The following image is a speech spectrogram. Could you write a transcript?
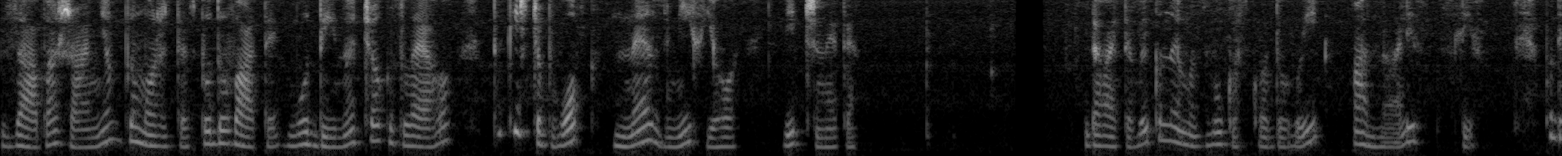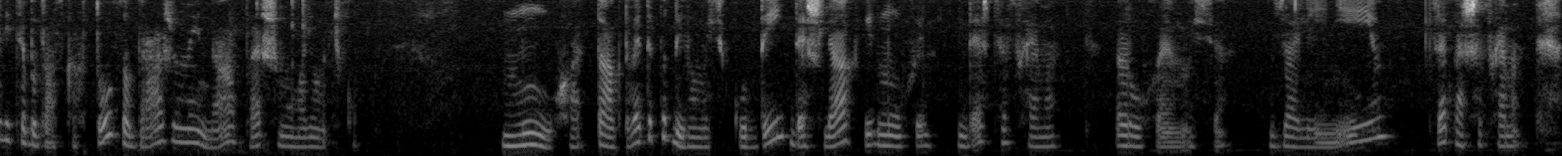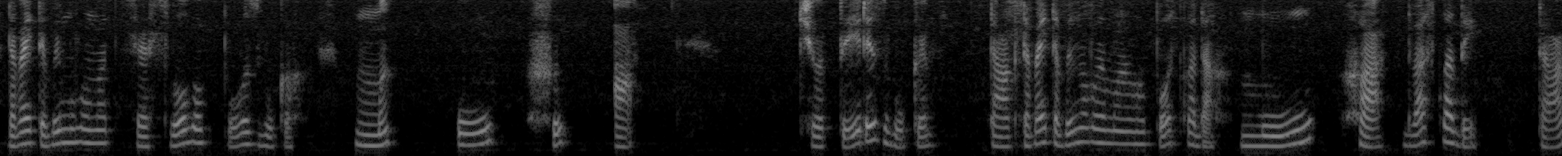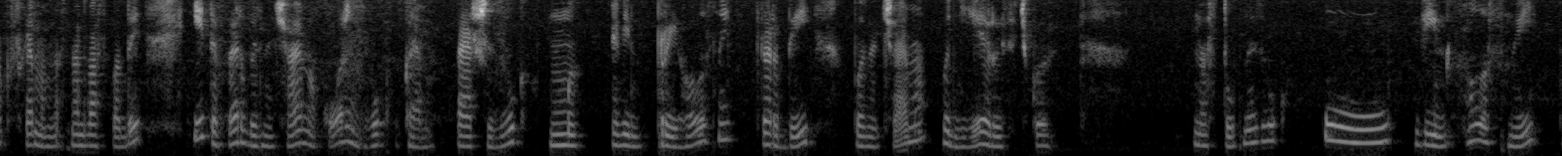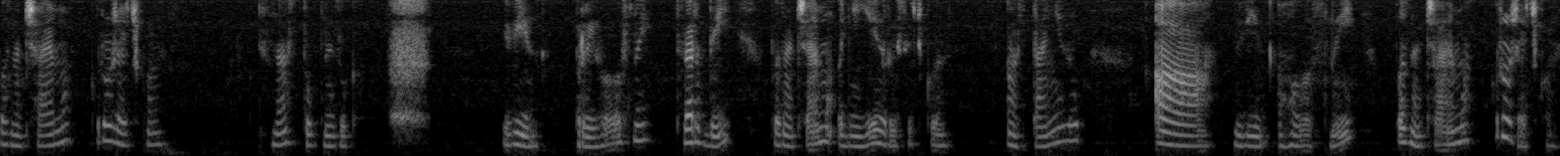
За бажанням ви можете збудувати будиночок з Лего, такий, щоб вовк не зміг його відчинити. Давайте виконаємо звукоскладовий аналіз слів. Подивіться, будь ласка, хто зображений на першому малюночку. Муха. Так, давайте подивимось, куди йде шлях від мухи. Де ж ця схема? Рухаємося за лінією. Це перша схема. Давайте вимовимо це слово по звуках. М, У, Х, А. Чотири звуки. Так, давайте вимовимо його по складах. Муха. Два склади. Так, схема в нас на два склади. І тепер визначаємо кожен звук окремо. Перший звук М. Він приголосний, твердий, позначаємо однією рисочкою. Наступний звук У. Він голосний, позначаємо кружечком. Наступний звук Х. Він приголосний, твердий, позначаємо однією рисочкою. Останній звук А. Він голосний, позначаємо кружечком.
